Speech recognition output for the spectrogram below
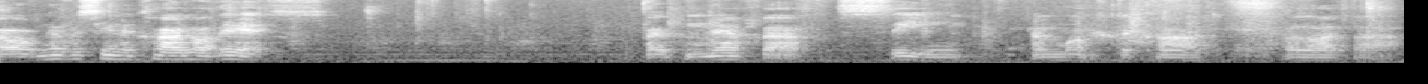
I've never seen a car like this. I've never seen a monster car like that.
